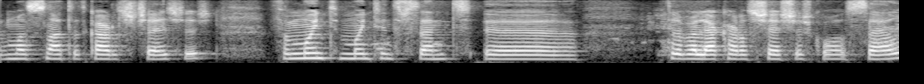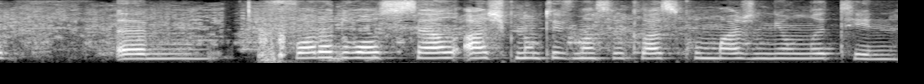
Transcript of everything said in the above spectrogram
uma sonata de Carlos Seixas. Foi muito, muito interessante uh, trabalhar Carlos Seixas com o Alcel. Um, fora do Alcel, acho que não tive masterclass com mais nenhum latino.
